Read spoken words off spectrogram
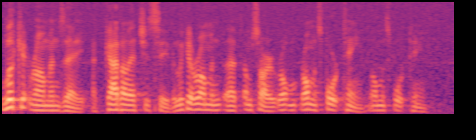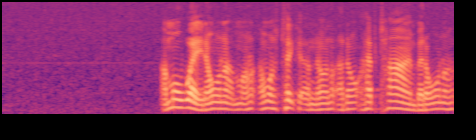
Look at Romans 8. I've got to let you see. Look at Romans, uh, I'm sorry, Romans 14. Romans 14. I'm going to wait. I want to, I want to take, I, know I don't have time, but I want to,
